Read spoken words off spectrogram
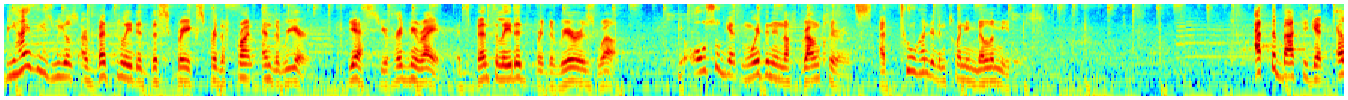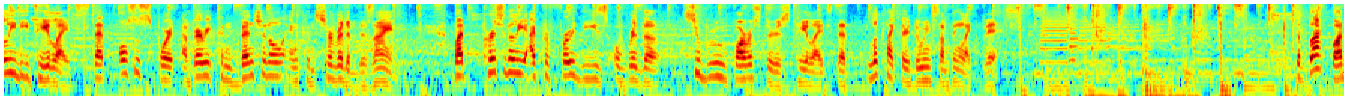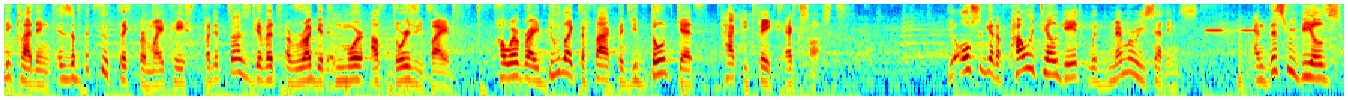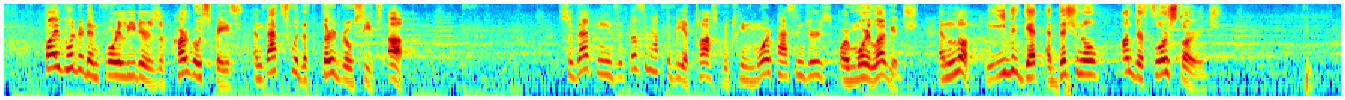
Behind these wheels are ventilated disc brakes for the front and the rear. Yes, you heard me right, it's ventilated for the rear as well. You also get more than enough ground clearance at 220 millimeters. At the back, you get LED taillights that also sport a very conventional and conservative design. But personally, I prefer these over the Subaru Forester's taillights that look like they're doing something like this. The black body cladding is a bit too thick for my taste, but it does give it a rugged and more outdoorsy vibe. However, I do like the fact that you don't get tacky fake exhausts. You also get a power tailgate with memory settings, and this reveals 504 liters of cargo space, and that's with the third row seats up. So that means it doesn't have to be a toss between more passengers or more luggage. And look, you even get additional underfloor storage.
